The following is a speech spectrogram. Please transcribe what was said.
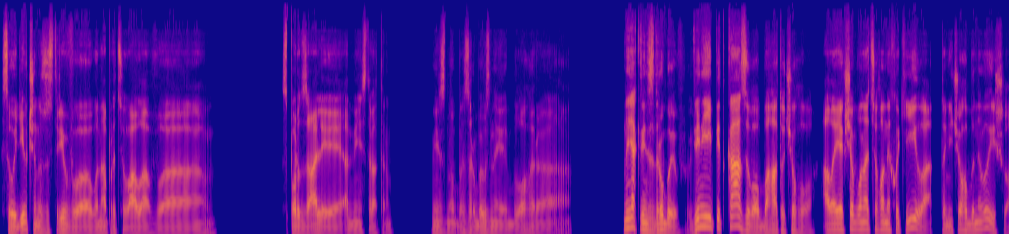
свою дівчину зустрів, е, вона працювала в е, спортзалі адміністратором. Він зробив з неї блогера. Ну, як він зробив? Він їй підказував багато чого, але якщо б вона цього не хотіла, то нічого би не вийшло.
